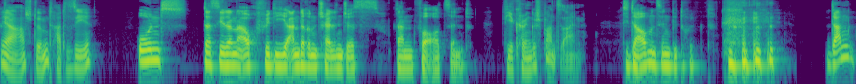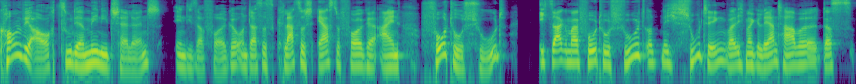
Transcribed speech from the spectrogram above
Ja, stimmt, hatte sie. Und dass sie dann auch für die anderen Challenges dann vor Ort sind. Wir können gespannt sein. Die Daumen sind gedrückt. Dann kommen wir auch zu der Mini-Challenge in dieser Folge und das ist klassisch erste Folge ein Fotoshoot. Ich sage mal Fotoshoot und nicht Shooting, weil ich mal gelernt habe, dass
